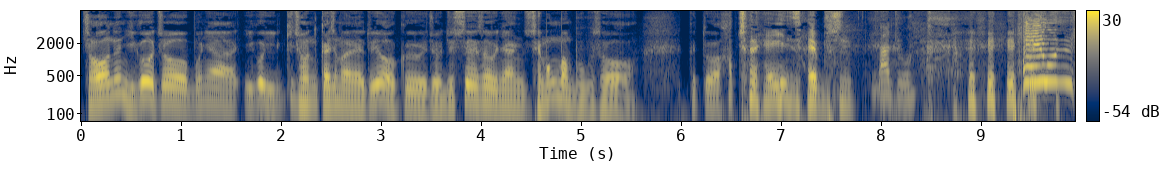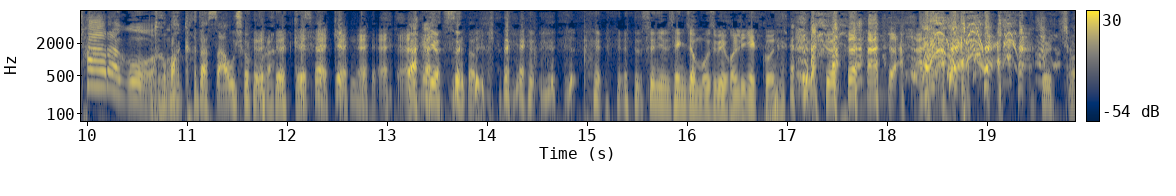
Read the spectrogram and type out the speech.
저는 이거 저 뭐냐 이거 읽기 전까지만 해도요 그 저 뉴스에서 그냥 제목만 보고서 그 또 합천 해인사에 무슨 나도. 해운사라고 도박하다 싸우셨구나 그렇게 생각했는데 아니었어요. 스님 생전 모습에 걸리겠군. 그렇죠.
